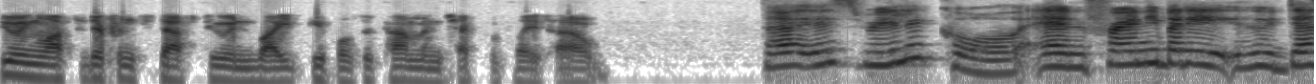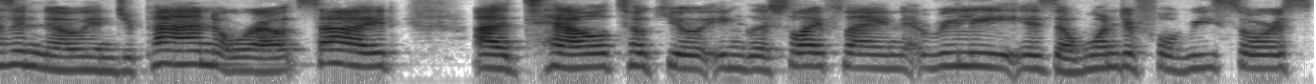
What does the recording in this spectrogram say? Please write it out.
doing lots of different stuff to invite people to come and check the place out that is really cool. And for anybody who doesn't know in Japan or outside, uh, TEL Tokyo English Lifeline really is a wonderful resource.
